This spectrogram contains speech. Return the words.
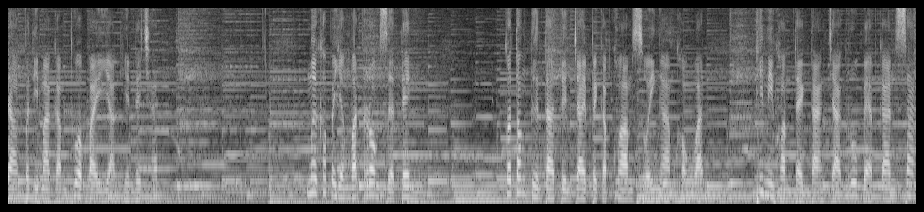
จากประติมากรรมทั่วไปอย่างเห็นได้ชัด เมื่อเข้าไปยังวัดร่องเสือเต้น ก็ต้องตื่นตาตื่นใจไปกับความสวยงามของวัด ที่มีความแตกต่างจากรูปแบบการสร้าง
